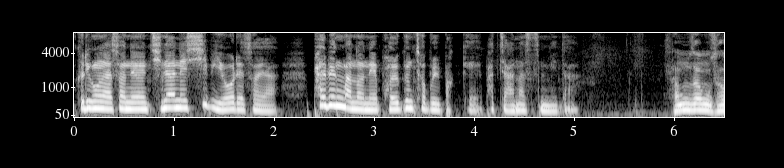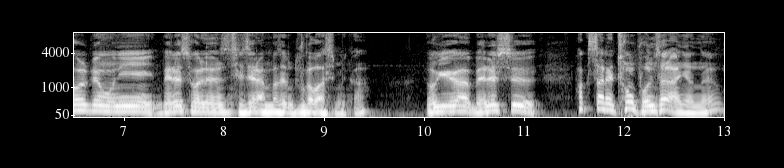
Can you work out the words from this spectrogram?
그리고 나서는 지난해 12월에서야 800만 원의 벌금 처벌밖에 받지 않았습니다. 삼성 서울병원이 메르스 관련해서 제재를 안 받으면 누가 받습니까? 여기가 메르스 확산의 총 본산 아니었나요?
